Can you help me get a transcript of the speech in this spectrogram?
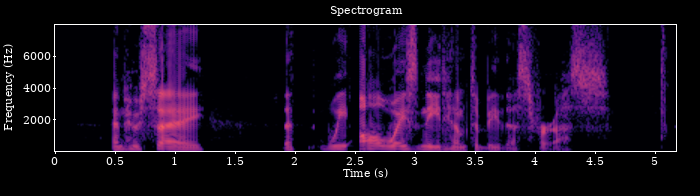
and who say that we always need him to be this for us.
